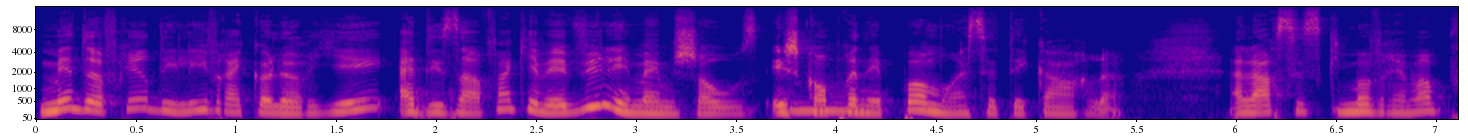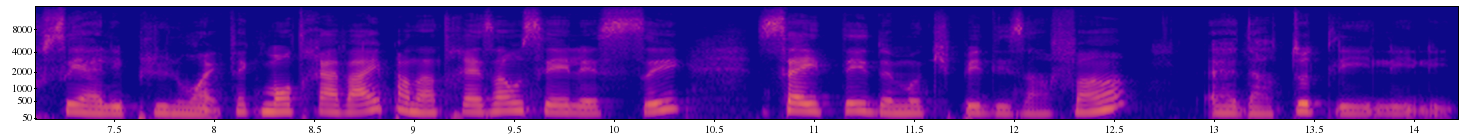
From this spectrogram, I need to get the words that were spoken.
mais d'offrir des livres à colorier à des enfants qui avaient vu les mêmes choses. Et je mmh. comprenais pas, moi, cet écart-là. Alors, c'est ce qui m'a vraiment poussé à aller plus loin. Fait que mon travail pendant 13 ans au CLSC, ça a été de m'occuper des enfants euh, dans toutes les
